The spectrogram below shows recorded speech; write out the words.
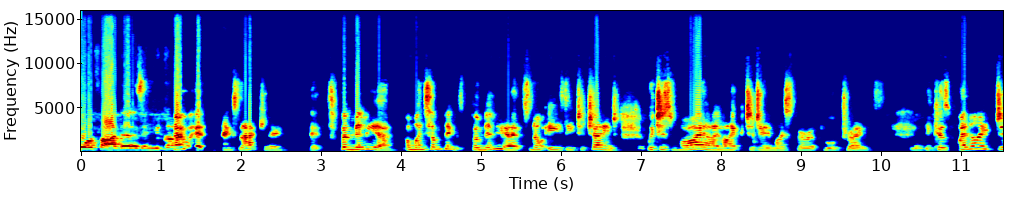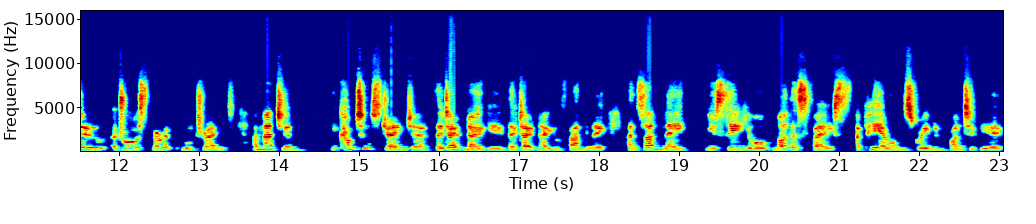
forefathers and you come. Know it exactly. It's familiar, and when something's familiar, it's not easy to change. Which is why I like to do my spirit portraits. Because when I do a draw a spirit portrait, imagine you come to a stranger, they don't know you, they don't know your family, and suddenly you see your mother's face appear on the screen in front of you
